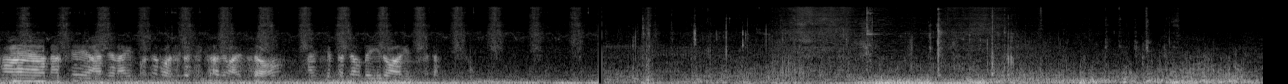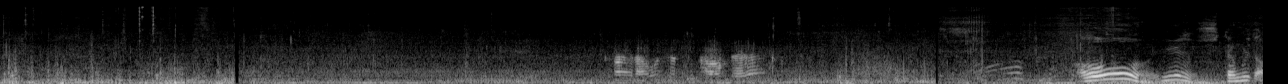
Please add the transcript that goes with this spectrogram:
아, 낚시에 안전하게 꽂아놓으시고 식사하지 마십시오. 한 10분 정도 이동하겠습니다. 우측 가운데. 오, 이건 대물이다.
